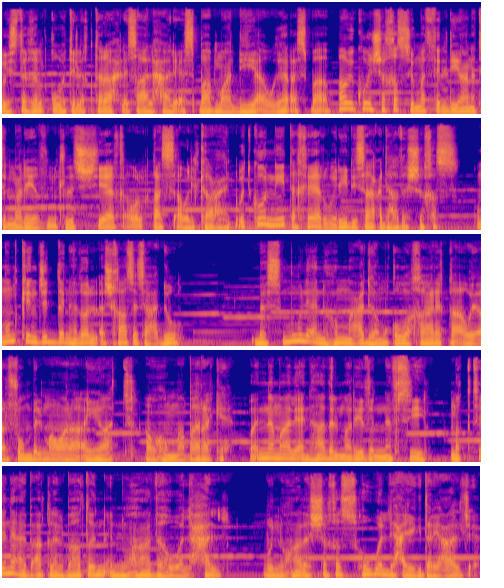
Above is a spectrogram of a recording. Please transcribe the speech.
ويستغل قوة الاقتراح لصالحه لأسباب مادية أو غير أسباب أو يكون شخص يمثل ديانة المريض مثل الشيخ أو القس أو الكاهن وتكون نيته خير ويريد يساعد هذا الشخص. وممكن جدا هذول الأشخاص يساعدوه. بس مو لأن هم عندهم قوة خارقة أو يعرفون بالماورائيات أو هم بركة وإنما لأن هذا المريض النفسي مقتنع بعقله الباطن أنه هذا هو الحل وأنه هذا الشخص هو اللي حيقدر يعالجه.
